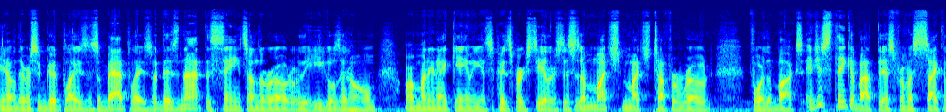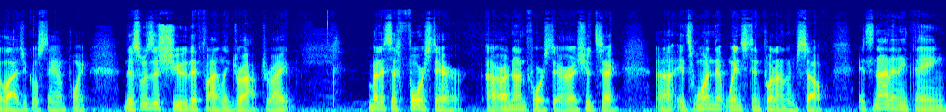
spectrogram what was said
you know, there were some good plays and some bad plays, but there's not the Saints on the road or the Eagles at home or a Monday night game against the Pittsburgh Steelers. This is a much, much tougher road for the Bucks. And just think about this from a psychological standpoint. This was a shoe that finally dropped, right? But it's a forced error, uh, or an unforced error, I should say. Uh, it's one that Winston put on himself. It's not anything,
